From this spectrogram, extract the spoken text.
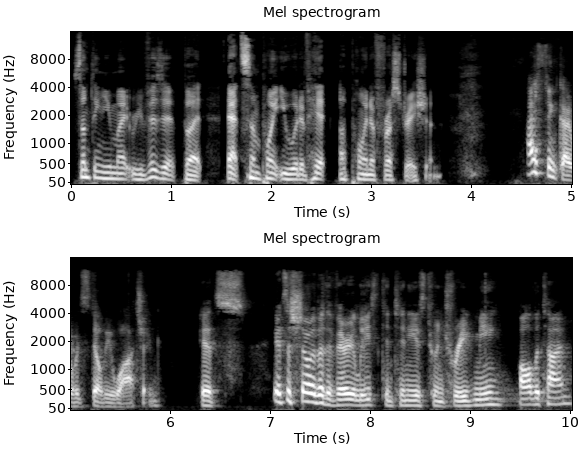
something you might revisit, but at some point you would have hit a point of frustration? I think I would still be watching. It's it's a show that at the very least continues to intrigue me all the time.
